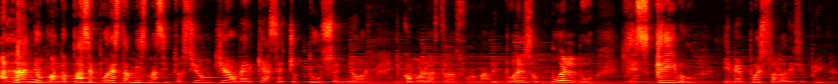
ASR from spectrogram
al año, cuando pase por esta misma situación, quiero ver qué has hecho tú, Señor, y cómo lo has transformado. Y por eso vuelvo y escribo y me he puesto la disciplina.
